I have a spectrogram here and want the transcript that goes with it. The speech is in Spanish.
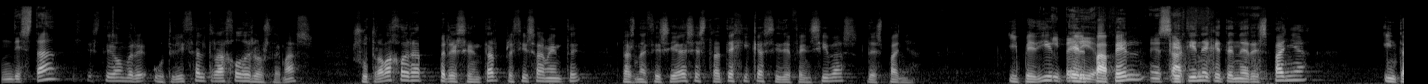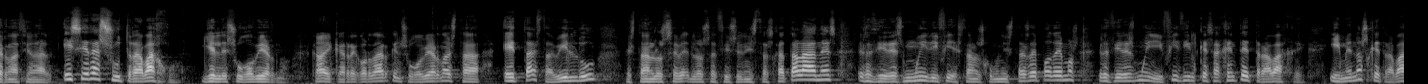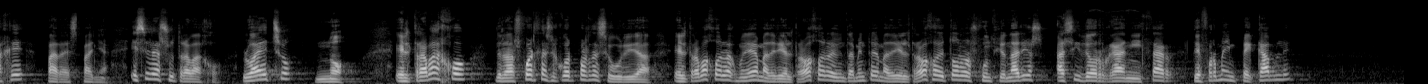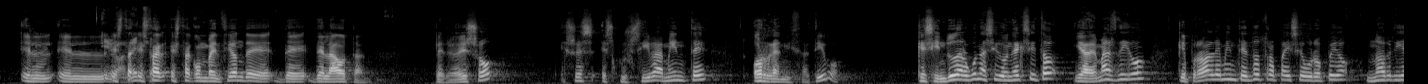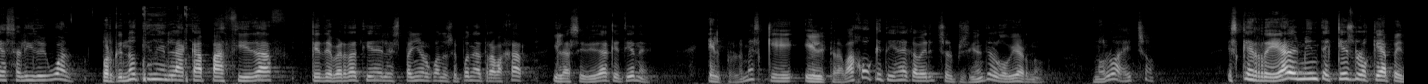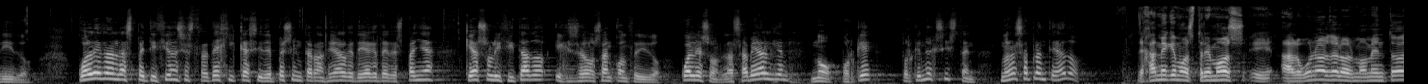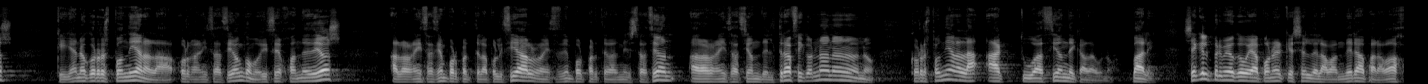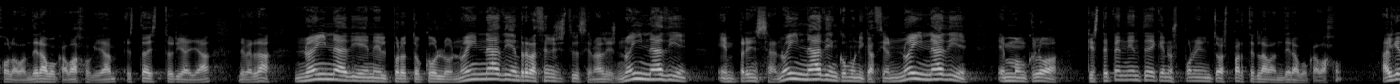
¿Dónde está? Es que este hombre utiliza el trabajo de los demás. Su trabajo era presentar precisamente las necesidades estratégicas y defensivas de España y pedir, Y pedir, el papel exacto. que tiene que tener España internacional. Ese era su trabajo y el de su gobierno. Claro, hay que recordar que en su gobierno está ETA, está Bildu, están los, secesionistas catalanes, es decir, es muy difícil, están los comunistas de Podemos, es decir, es muy difícil que esa gente trabaje, y menos que trabaje para España. Ese era su trabajo. ¿Lo ha hecho? No. El trabajo de las fuerzas y cuerpos de seguridad, el trabajo de la Comunidad de Madrid, el trabajo del Ayuntamiento de Madrid, el trabajo de todos los funcionarios ha sido organizar de forma impecable el- esta, esta- esta convención de, de- de la OTAN. Pero eso, eso es exclusivamente organizativo, que sin duda alguna ha sido un éxito y además digo que probablemente en otro país europeo no habría salido igual, porque no tienen la capacidad que de verdad tiene el español cuando se pone a trabajar y la seriedad que tiene. El problema es que el trabajo que tenía que haber hecho el presidente del gobierno no lo ha hecho. Es que realmente, ¿qué es lo que ha pedido? ¿Cuáles eran las peticiones estratégicas y de peso internacional que tenía que tener España que ha solicitado y que se nos han concedido? ¿Cuáles son? ¿Las sabe alguien? No. ¿Por qué? Porque no existen. No las ha planteado. Dejadme que mostremos eh, algunos de los momentos que ya no correspondían a la organización, como dice Juan de Dios, a la organización por parte de la policía, a la organización por parte de la administración, a la organización del tráfico. No, no, no, no. Correspondían a la actuación de cada uno. Vale. Sé que el primero que voy a poner, que es el de la bandera para abajo, la bandera boca abajo, que ya esta historia ya, de verdad, no hay nadie en el protocolo, no hay nadie en relaciones institucionales, no hay nadie en prensa, no hay nadie en comunicación, no hay nadie en Moncloa que esté pendiente de que nos ponen en todas partes la bandera boca abajo.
